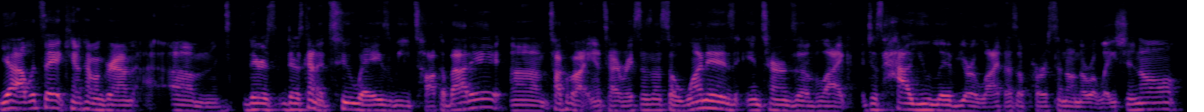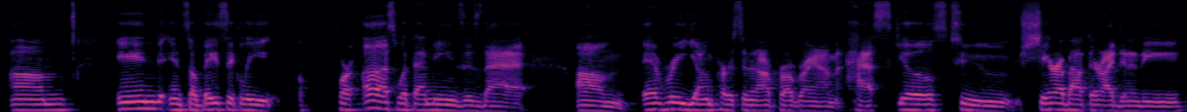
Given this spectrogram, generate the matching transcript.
Yeah, I would say at Camp Common Ground, um, there's there's kind of two ways we talk about it. Um, talk about anti-racism. So one is in terms of like just how you live your life as a person on the relational um, end, and so basically for us, what that means is that um, every young person in our program has skills to share about their identity,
